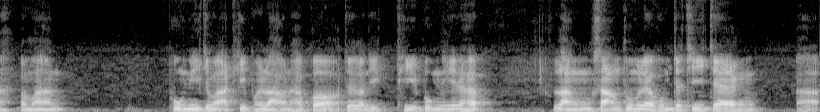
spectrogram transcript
นะประมาณพรุ่งนี้จะมาอัดคลิปหวยลาวนะครับ ก็เจอกันอีกทีพรุ่งนี้นะครับ หลังสามทุ่มแล้วผมจะชี้แจงอ่า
